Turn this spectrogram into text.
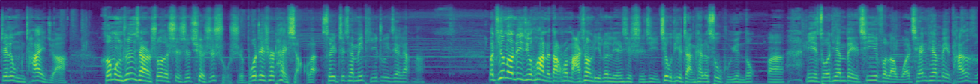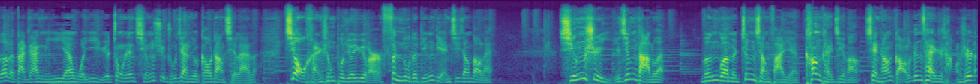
这里我们插一句啊，何孟春先生说的事实确实属实，不过这事儿太小了，所以之前没提，注意见谅啊。我听到这句话呢，大伙儿马上理论联系实际，就地展开了诉苦运动啊！你昨天被欺负了，我前天被弹劾了，大家你一言我一语，众人情绪逐渐就高涨起来了，叫喊声不绝于耳，愤怒的顶点即将到来，形势已经大乱，文官们争相发言，慷慨激昂，现场搞得跟菜市场似的。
